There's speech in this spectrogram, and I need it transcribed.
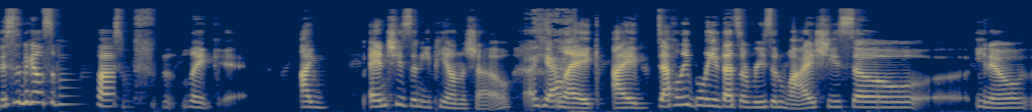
this is Miguel Sapochnik's like I, and she's an EP on the show. Uh, yeah. Like, I definitely believe that's a reason why she's so, you know,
